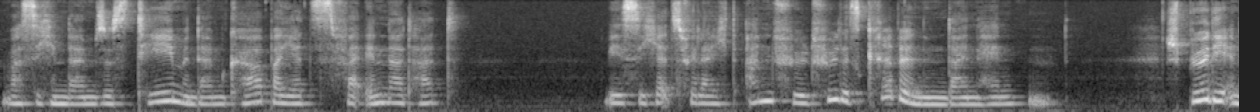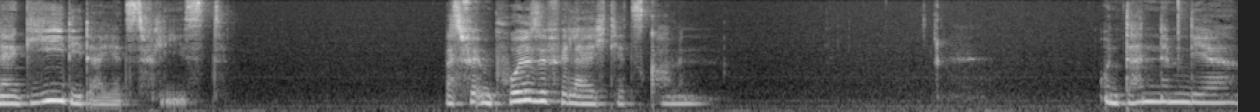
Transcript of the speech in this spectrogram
was sich in deinem System, in deinem Körper jetzt verändert hat, wie es sich jetzt vielleicht anfühlt. Fühl das Kribbeln in deinen Händen. Spür die Energie, die da jetzt fließt. Was für Impulse vielleicht jetzt kommen. Und dann nimm dir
